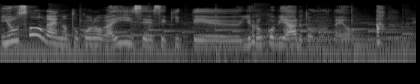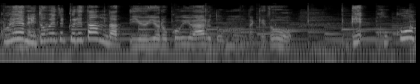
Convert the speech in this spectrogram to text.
予想外のところがいい成績っていう喜びはあると思うんだよ。あこれ認めてくれたんだっていう喜びはあると思うんだけどえここ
